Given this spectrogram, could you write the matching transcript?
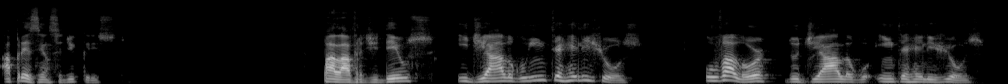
à presença de Cristo. Palavra de Deus e diálogo interreligioso. O valor do diálogo interreligioso.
